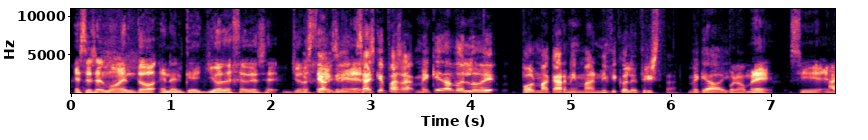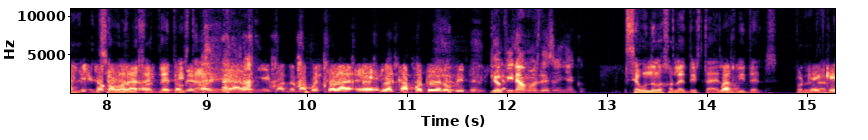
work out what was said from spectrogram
Ese es el momento en el que yo dejé de ser, yo dejé Hostia, de sí, creer. ¿Sabes qué pasa? Me he quedado en lo de Paul McCartney, magnífico letrista. Me he quedado ahí. Bueno, hombre, sí, el, ¿Has el visto segundo mejor respeto que no letrista de, cuando me ha puesto la- eh, el capote de los Beatles? ¿Qué opinamos de eso, Ñaco? Segundo mejor letrista de Bueno, los Beatles. Por Que, que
